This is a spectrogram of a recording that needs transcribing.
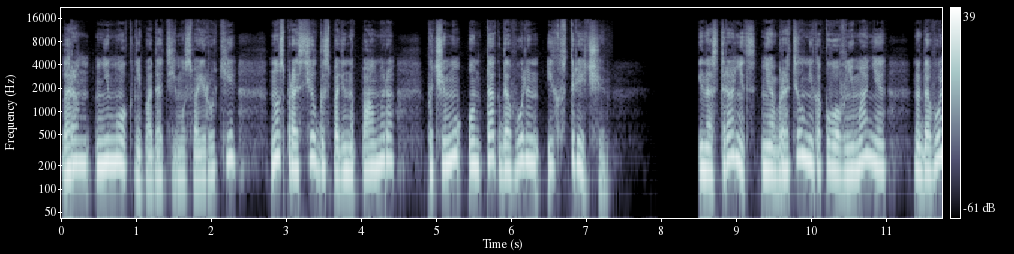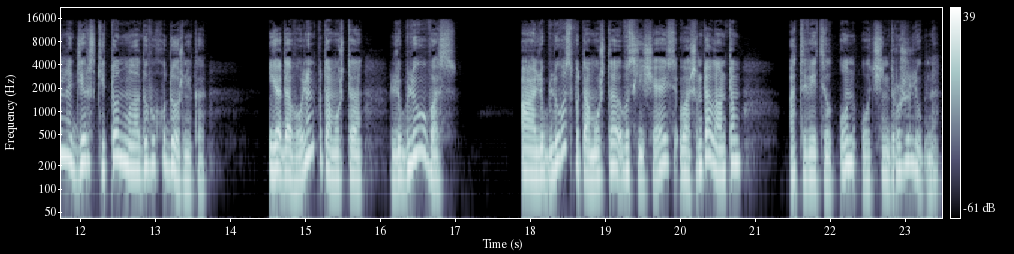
Лоран не мог не подать ему свои руки, но спросил господина Палмера, почему он так доволен их встречей. Иностранец не обратил никакого внимания на довольно дерзкий тон молодого художника. «Я доволен, потому что люблю вас. А люблю вас, потому что восхищаюсь вашим талантом», — ответил он очень дружелюбно.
